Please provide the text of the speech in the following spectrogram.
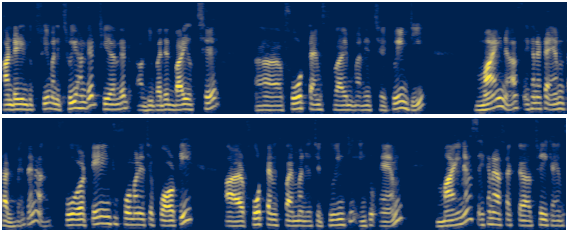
হান্ড্রেড ইন্টু থ্রি মানে three hundred three hundred divided by হচ্ছে ফোর টাইমস ফাইভ মানে হচ্ছে টোয়েন্টি মাইনাস এখানে একটা এম থাকবে, তাই না? ফোর টেন ইন্টু ফোর মানে হচ্ছে ফর্টি আর ফোর টাইমস ফাইভ মানে হচ্ছে টোয়েন্টি ইন্টু এম মাইনাস এখানে আছে একটা থ্রি টাইমস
